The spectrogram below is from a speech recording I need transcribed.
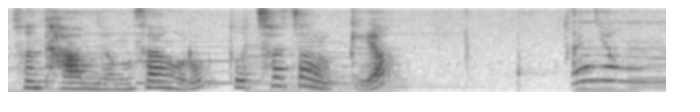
전 다음 영상으로 또 찾아올게요. 안녕!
